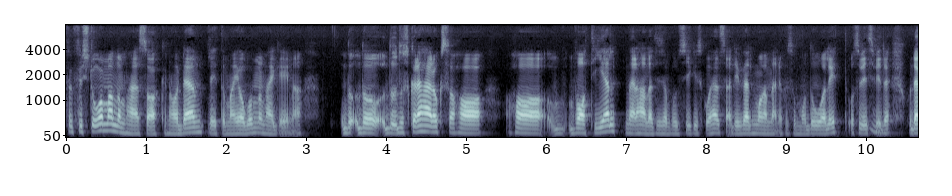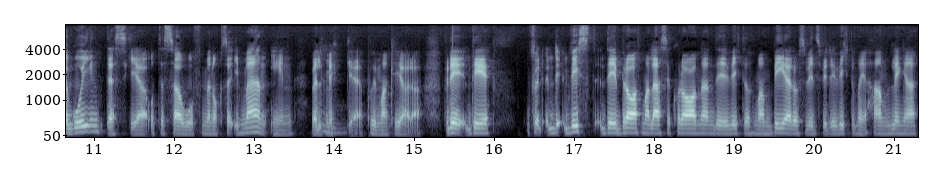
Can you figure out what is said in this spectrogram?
för förstår man de här sakerna ordentligt och man jobbar med de här grejerna då, då, då, då ska det här också ha ha, vara till hjälp när det handlar till exempel om psykisk ohälsa. Det är väldigt många människor som mår dåligt och så vidare. Mm. Och där går in Deskia och Tesawuf men också Iman in väldigt mm. mycket på hur man kan göra. För det, det, för det, visst, det är bra att man läser Koranen, det är viktigt att man ber och så vidare, det är viktigt att man gör handlingar.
